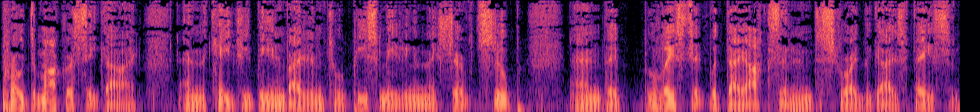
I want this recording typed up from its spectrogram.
pro-democracy guy. And the KGB invited him to a peace meeting and they served soup. And they laced it with dioxin and destroyed the guy's face and,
